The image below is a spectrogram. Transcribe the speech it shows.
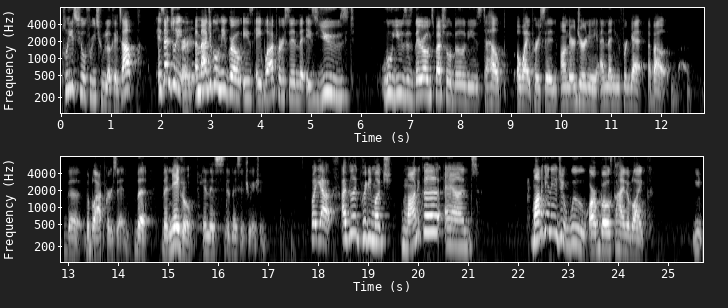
Please feel free to look it up. Essentially, right. a magical Negro is a black person that is used, who uses their own special abilities to help a white person on their journey, and then you forget about the the black person, the the negro in this in this situation. But yeah, I feel like pretty much Monica and Monica and Agent Woo are both kind of like you,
